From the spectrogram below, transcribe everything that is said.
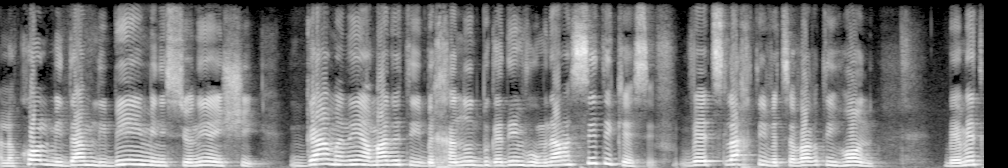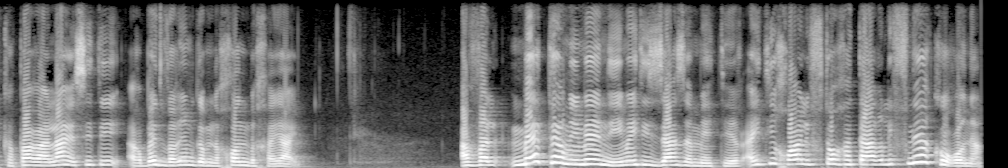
על הכל מדם ליבי, מניסיוני האישי. גם אני עמדתי בחנות בגדים ואומנם עשיתי כסף, והצלחתי וצברתי הון. באמת, כפרה עליי, עשיתי הרבה דברים גם נכון בחיי. אבל מטר ממני, אם הייתי זזה מטר, הייתי יכולה לפתוח אתר לפני הקורונה,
